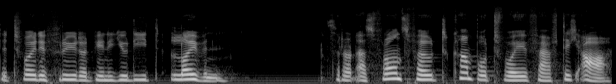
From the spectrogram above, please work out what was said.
Der zweite Früh, dort wie eine Judith Leuven. So dort als Franz Faut, Campo 52a.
